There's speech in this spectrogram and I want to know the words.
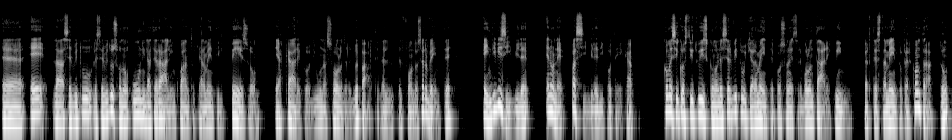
eh, e servitù, le servitù sono unilaterali in quanto chiaramente il peso è a carico di una sola delle due parti del, del fondo servente, è indivisibile e non è passibile di ipoteca. Come si costituiscono le servitù? Chiaramente possono essere volontarie, quindi per testamento, per contratto,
